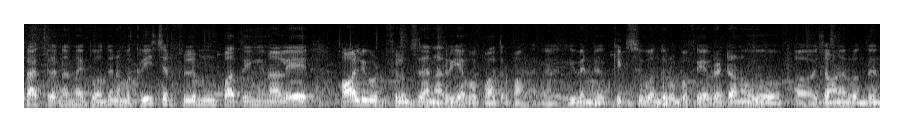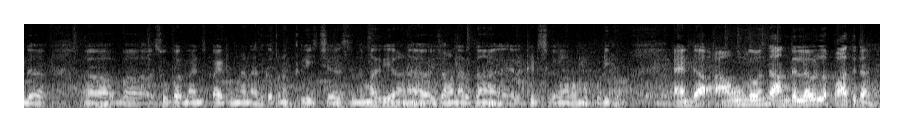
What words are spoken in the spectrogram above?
ஃபேக்டர் என்னென்னா இப்போ வந்து நம்ம க்ரீச்சர் ஃபிலிம்னு பார்த்தீங்கனாலே ஹாலிவுட் ஃபிலிம்ஸ் தான் நிறைய இப்போ பார்த்துருப்பாங்க ஈவன் கிட்ஸுக்கு வந்து ரொம்ப ஃபேவரட்டான ஜானர் வந்து இந்த சூப்பர்மேன் ஸ்பைடர்மேன் அதுக்கப்புறம் க்ரீச்சர்ஸ் இந்த மாதிரியான ஜானர் தான் கிட்ஸுக்கெல்லாம் ரொம்ப பிடிக்கும். அண்ட் அவங்க வந்து அந்த லெவலில் பார்த்துட்டாங்க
